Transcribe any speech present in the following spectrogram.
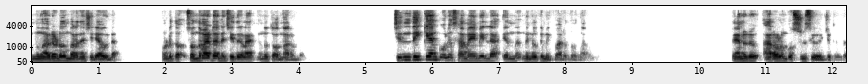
ഒന്നും അവരോടൊന്നും പറഞ്ഞാൽ ശരിയാവില്ല അതുകൊണ്ട് സ്വന്തമായിട്ട് തന്നെ ചെയ്തു കളയാൻ എന്ന് തോന്നാറുണ്ട്. ചിന്തിക്കാൻ പോലും സമയമില്ല എന്ന് നിങ്ങൾക്ക് മിക്കവാറും തോന്നാറുണ്ട്. ഞാനൊരു ആറോളം ക്വസ്റ്റ്യൻസ് ചോദിച്ചിട്ടുണ്ട്.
